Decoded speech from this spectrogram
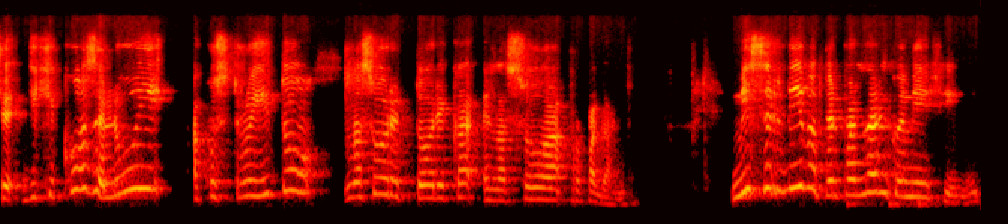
Cioè, di che cosa lui ha costruito la sua retorica e la sua propaganda. Mi serviva per parlare con i miei figli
